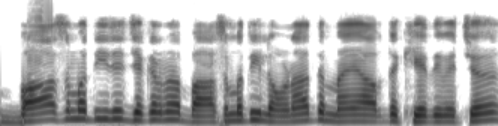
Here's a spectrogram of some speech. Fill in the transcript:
ਬਾਸਮਤੀ ਦੇ ਜੇਕਰ ਮੈਂ ਬਾਸਮਤੀ ਲਾਉਣਾ ਤੇ ਮੈਂ ਆਪਦੇ ਖੇਤ ਦੇ ਵਿੱਚ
